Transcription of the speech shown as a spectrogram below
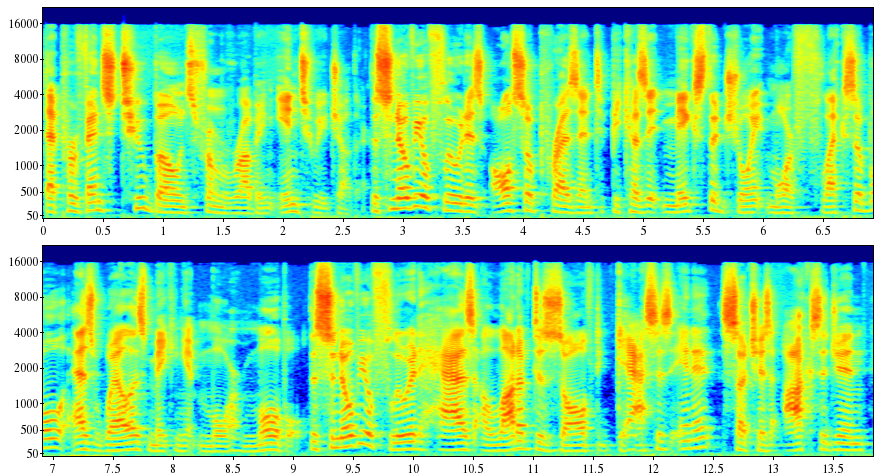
that prevents two bones from rubbing into each other. The synovial fluid is also present because it makes the joint more flexible as well as making it more mobile. The synovial fluid has a lot of dissolved gases in it, such as oxygen,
